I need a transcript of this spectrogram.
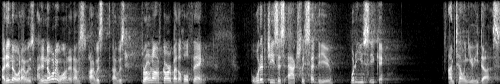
I didn't know what I was, I didn't know what I wanted. I was, I was, I was thrown off guard by the whole thing. But what if Jesus actually said to you, What are you seeking? I'm telling you, he does.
